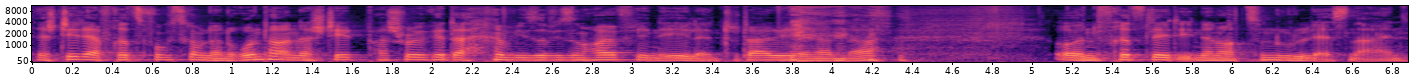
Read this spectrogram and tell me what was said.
da steht der Fritz Fuchs kommt dann runter und da steht Paschulke da wie so, wie so ein Häufchen Elend, total durcheinander. und Fritz lädt ihn dann noch zum Nudelessen ein.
